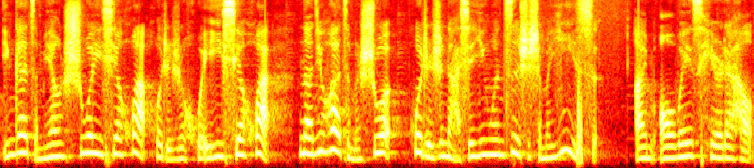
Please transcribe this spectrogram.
应该怎么样说一些话，或者是回一些话，哪句话怎么说，或者是哪些英文字是什么意思？I'm always here to help。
